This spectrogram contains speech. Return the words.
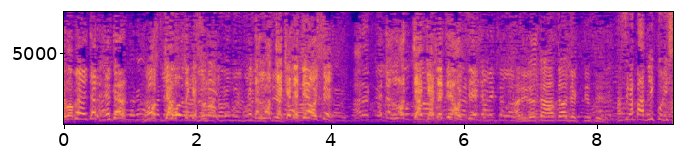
এভাবে এদের এদের লজ্জা বলতে কিছু নাই। এদের লজ্জা কেটে দেওয়া হয়েছে এদের লজ্জা কেটে দেওয়া হয়েছে আর এরা তো হাতা দেখতেছে। হাসিনা পাবলিক করিস।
